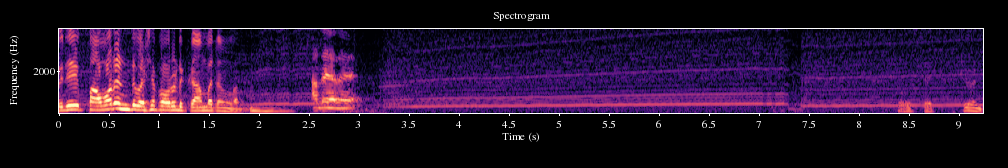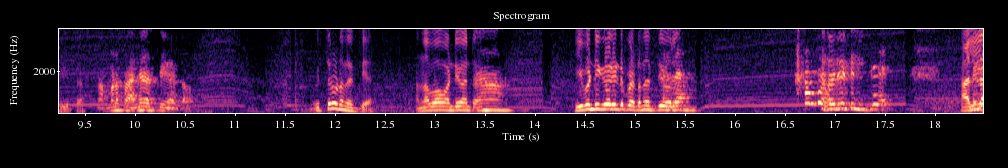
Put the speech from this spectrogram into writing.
ഒരു പവർ ഉണ്ട് പക്ഷെ പവർ എടുക്കാൻ പറ്റണല്ലോ. അതെ അതെ. സെറ്റ് വണ്ടി കിട്ടാ നമ്മുടെ പല എത്തി കേട്ടോ. ഇത്ര ഇവിടെ എത്തിയാ? എന്നാ പോ വണ്ടി മാറ്റാം. ഈ വണ്ടി കയറിയിട്ട് പെട്ടെന്ന് എത്തിയോ? അല്ല.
